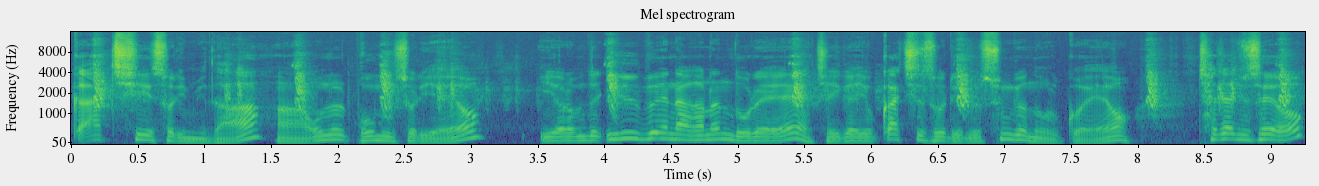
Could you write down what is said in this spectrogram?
까치 소리입니다. 아, 오늘 보물 소리예요. 이 여러분들 일부에 나가는 노래에 저희가 이 까치 소리를 숨겨 놓을 거예요. 찾아주세요.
